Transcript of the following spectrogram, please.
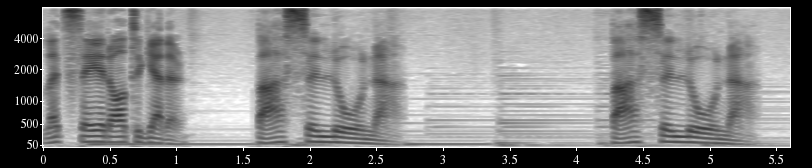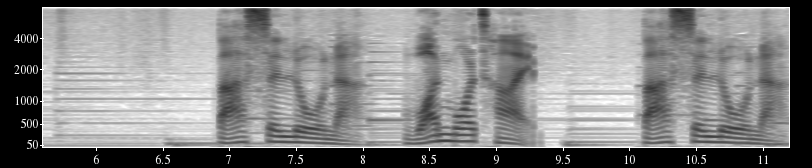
Let's say it all together. Barcelona. Barcelona. Barcelona. One more time. Barcelona.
